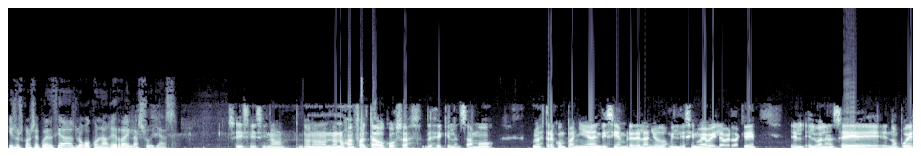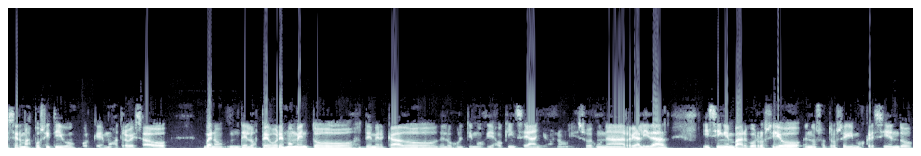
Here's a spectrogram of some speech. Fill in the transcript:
y sus consecuencias, luego con la guerra y las suyas. Sí, sí, sí, no, no, no, no nos han faltado cosas desde que lanzamos nuestra compañía en diciembre del año 2019 y la verdad que el, el balance no puede ser más positivo porque hemos atravesado, bueno, de los peores momentos de mercado de los últimos 10 o 15 años, ¿no? Eso es una realidad y sin embargo, Rocío, nosotros seguimos creciendo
